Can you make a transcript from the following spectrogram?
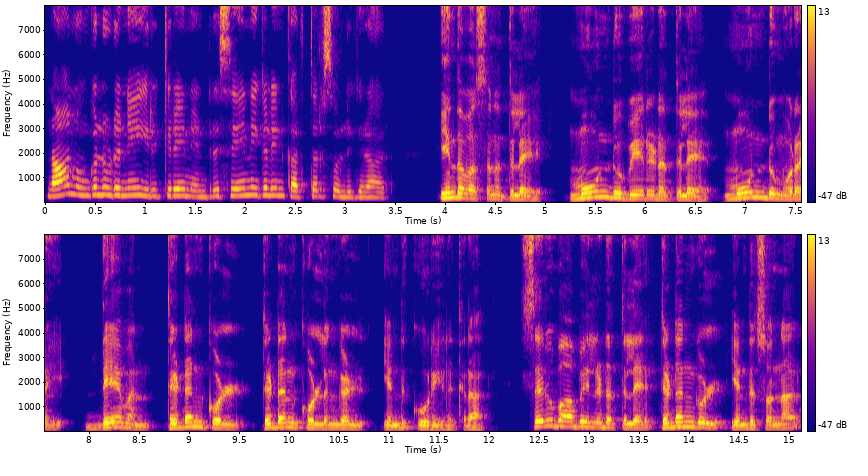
நான் உங்களுடனே இருக்கிறேன் என்று சேனைகளின் கர்த்தர் சொல்லுகிறார். இந்த வசனத்திலே மூன்று பேரிடத்திலே மூன்று முறை தேவன் திடன் கொள் திடன் கொள்ளுங்கள் என்று கூறியிருக்கிறார். செருபாபேலிடத்திலே திடன்கொள் என்று சொன்னார்.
